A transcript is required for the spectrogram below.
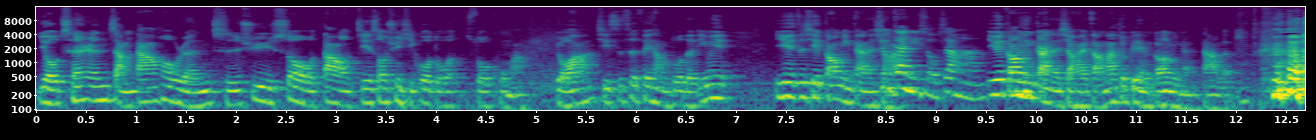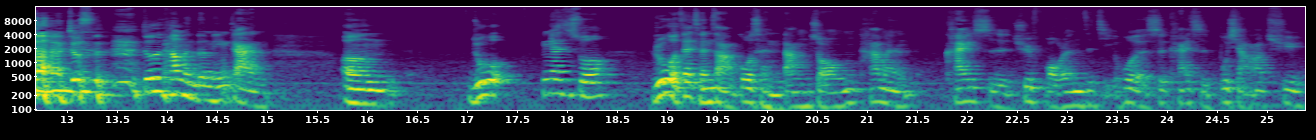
有成人长大后仍持续受到接收讯息过多所苦吗？有啊，其实是非常多的，因为因为这些高敏感的小孩就在你手上啊，因为高敏感的小孩长大就变成高敏感大人，就是就是他们的敏感，嗯，如果应该是说，如果在成长过程当中，他们开始去否认自己，或者是开始不想要去。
